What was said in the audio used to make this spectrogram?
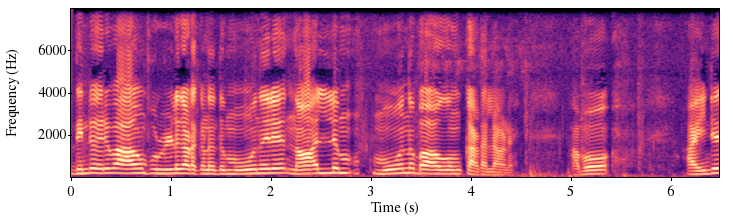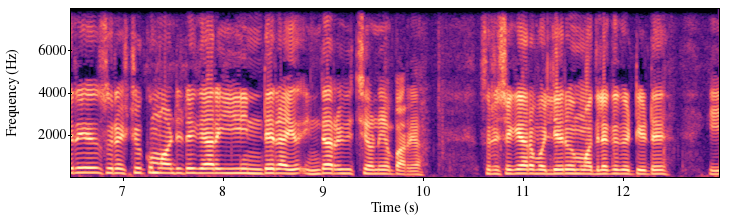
ഇതിന്റെ ഒരു ഭാഗം ഫുള്ള് കിടക്കുന്നത് മൂന്നിൽ നാലിലും മൂന്ന് ഭാഗവും കടലാണ്. അപ്പോൾ അതിന്റെ ഒരു സുരക്ഷയ്ക്കും വേണ്ടിയിട്ട് കയറി ഈ എന്റെ ഒരു എന്റെ അറിവ് ഞാൻ പറയാം. സുരക്ഷ കയറാൻ വലിയൊരു മതിലൊക്കെ കെട്ടിയിട്ട് ഈ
